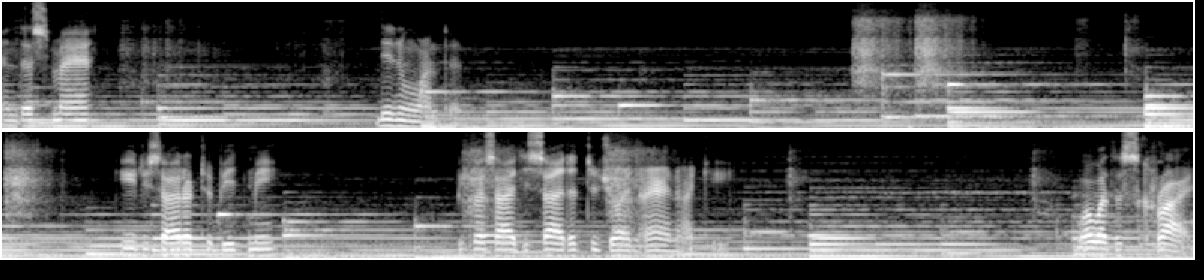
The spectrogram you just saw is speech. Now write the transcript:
And this man didn't want it. Decided to beat me because I decided to join anarchy. What was this cry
